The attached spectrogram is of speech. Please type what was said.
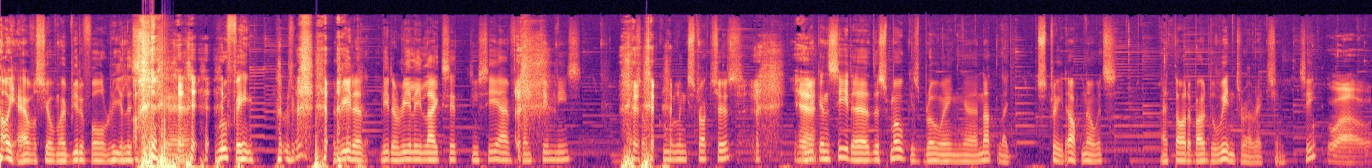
Oh yeah, I will show my beautiful realistic uh, roofing. Rita, Rita really likes it. You see, I have some chimneys, some cooling structures. And Yeah. you can see the the smoke is blowing uh, not like straight up. No, it's. I thought about the wind direction. See, Wow.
